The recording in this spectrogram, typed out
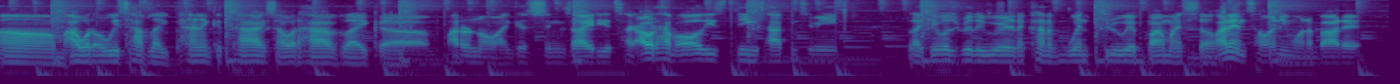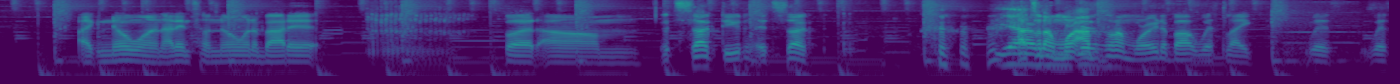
um i would always have like panic attacks. I would have like um i don't know i guess anxiety attack. I would have all these things happen to me. Like it was really weird i kind of went through it by myself. I didn't tell anyone about it. Like no one i didn't tell no one about it. But um it sucked dude. It sucked. Yeah. that's what i'm wor- that's what i'm worried about with like with with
